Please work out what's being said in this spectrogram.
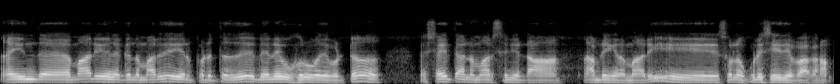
இந்த மாதிரி எனக்கு இந்த மருதியை ஏற்படுத்தது நினைவு கூறுவதை விட்டும் சைத்தான மாதிரி செஞ்சிட்டான் அப்படிங்கிற மாதிரி சொல்லக்கூடிய செய்தியை பார்க்குறோம்.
